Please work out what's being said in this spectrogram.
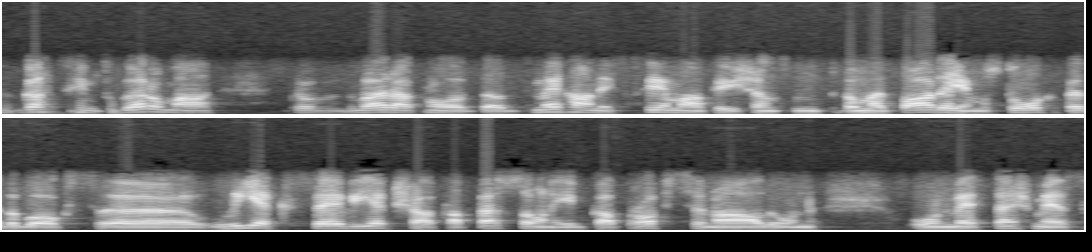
gadsimtu garumā, ka vairāk no tādas mehāniskas iemācīšanas, tomēr pārējiem uz to, ka pedagogs uh, liek sevi iekšā kā personību, kā profesionāli, un, un mēs cenšamies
